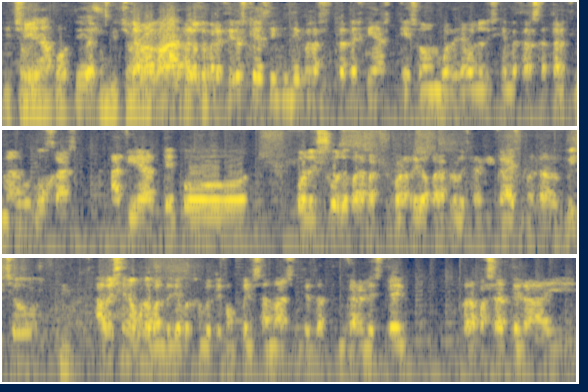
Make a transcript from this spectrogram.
bicho Sí. viene a por ti, es un bicho Claro, normal. a lo que un- me refiero es que es difícil ver las estrategias que son buenas. Ya cuando tienes que empezar a saltar encima de las burbujas, a tirarte por, por el suelo para partir por arriba para aprovechar que caes y matar a los bichos. A ver si en alguna pantalla, por ejemplo, te compensa más intentar trincar el stem para pasártela y,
